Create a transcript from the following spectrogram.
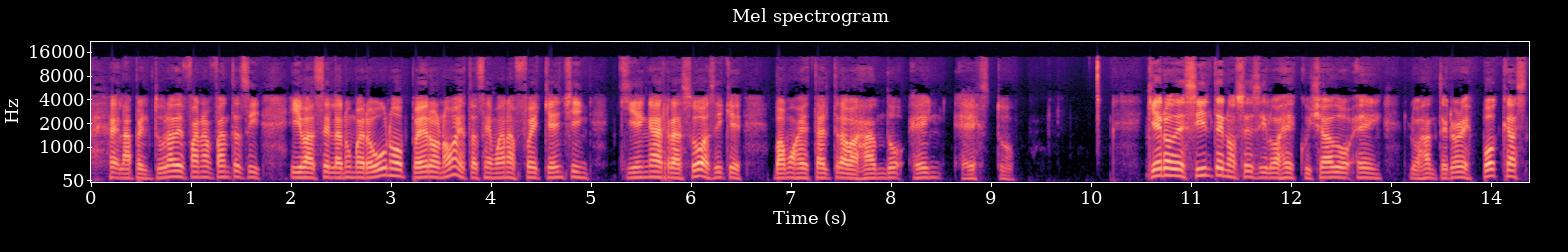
la, apertura de Final Fantasy iba a ser la número uno, pero no, esta semana fue Kenshin quien arrasó, así que vamos a estar trabajando en esto. Quiero decirte, no sé si lo has escuchado en los anteriores podcasts,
